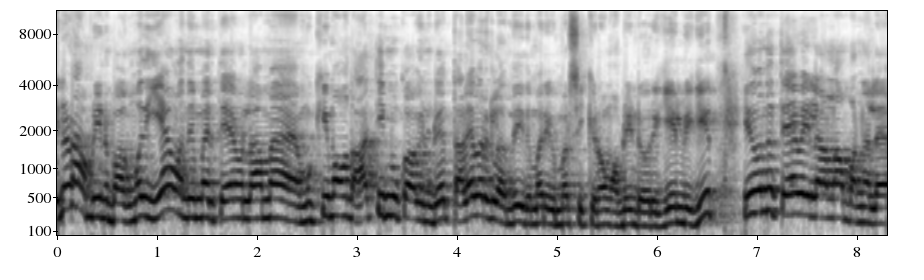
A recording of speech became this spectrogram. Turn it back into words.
என்னடா அப்படின்னு பார்க்கும்போது ஏன் வந்து இது மாதிரி தேவையில்லாமல் முக்கியமாக வந்து அதிமுகவினுடைய தலைவர்களை வந்து இது மாதிரி விமர்சிக்கணும் அப்படின்ற ஒரு கேள்விக்கு இது வந்து தேவையில்லாமலாம் பண்ணலை.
